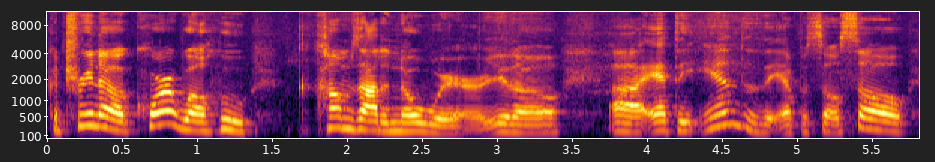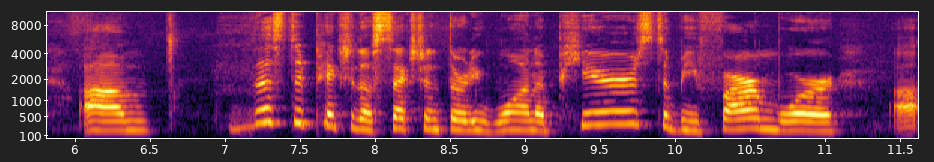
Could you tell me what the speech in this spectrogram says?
Katrina Cornwell, who comes out of nowhere, you know, uh, at the end of the episode. So um, this depiction of Section 31 appears to be far more uh,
